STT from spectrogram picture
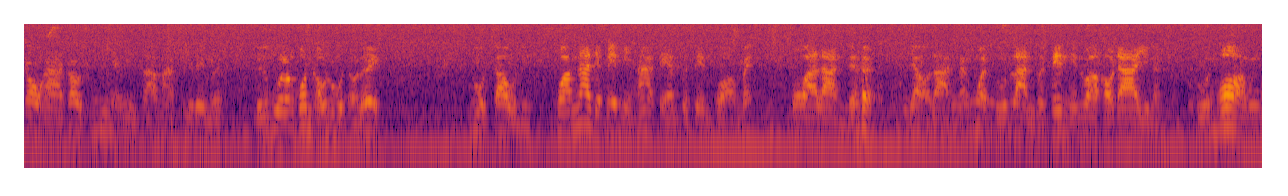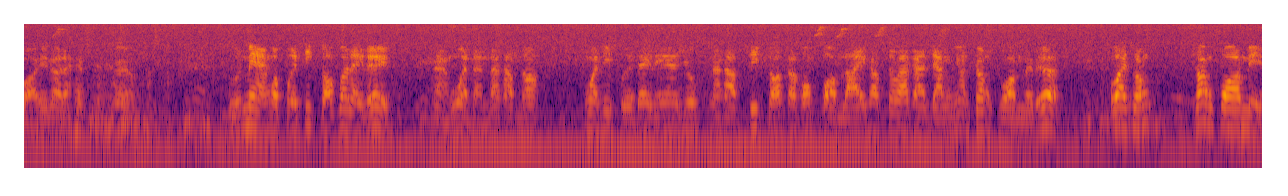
เก้าหาเก้าที่หยังนี่สามารถซื้อได้เมื่อหรือผู้ลังคนเขาหลุดเอาเลยหลุดเก้านี่ ความน่าจะเป็นนี่ห้าแสนเปอร์เซ็นต์พอไม่บวาล้านเด้อเจ้าล้านทั้งหมดศูนย์ล้านเปอร์เซ็นต์เห็นว่าเขาไดาอยู่น่ะศูนย์พ่อมึงบอกเห็นว่าอะไรศูนย์แมงว่าเปิดทิกต็อกว่าอะไรเลยน่ะงวดนั้นนะครับเนาะ งวดนี้เปิดได้แน่อยุนะครับทิกต็อกกับของปลอมหลายครับแต่ว่าการดังย้อนช่องปลอมเลยเด้อเพราะว่าช่องช่องปลอมนี่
